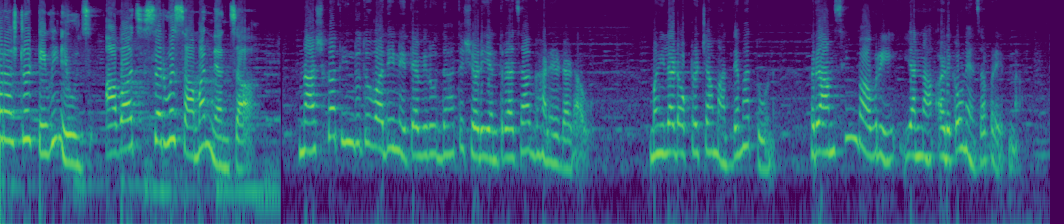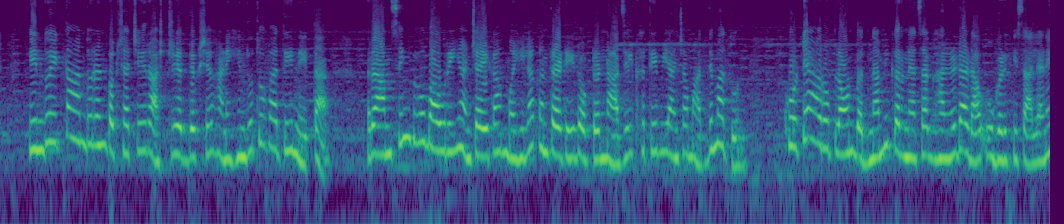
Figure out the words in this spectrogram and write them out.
महाराष्ट्र टीव्ही न्यूज आवाज सर्वसामान्यांचा. नाशकात हिंदुत्ववादी नेत्याविरोधात षडयंत्राचा घाणेरडा डाव महिला डॉक्टरच्या माध्यमातून रामसिंग बावरी यांना अडकवण्याचा प्रयत्न. हिंदू एकता आंदोलन पक्षाचे राष्ट्रीय अध्यक्ष आणि हिंदुत्ववादी नेता रामसिंग भाऊ बावरी यांच्या एका महिला कंत्राटी डॉक्टर नाझील खतीब यांच्या माध्यमातून खोटे आरोप लावून बदनामी करण्याचा घाणेरडा डाव उघडकीस आल्याने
